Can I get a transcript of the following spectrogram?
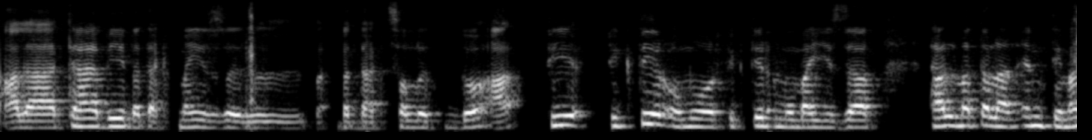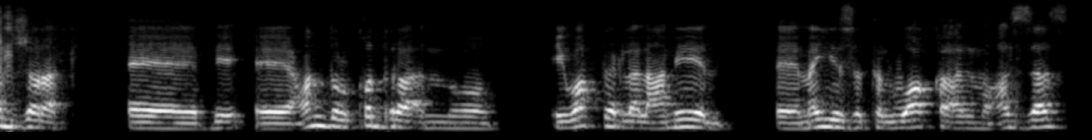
على تابي بدك تميز ال... بدك تسلط الضوء في في كثير أمور في كثير مميزات. هل مثلا أنت متجرك آه، آه، عنده القدرة إنه يوفر للعميل آه، ميزة الواقع المعزز؟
